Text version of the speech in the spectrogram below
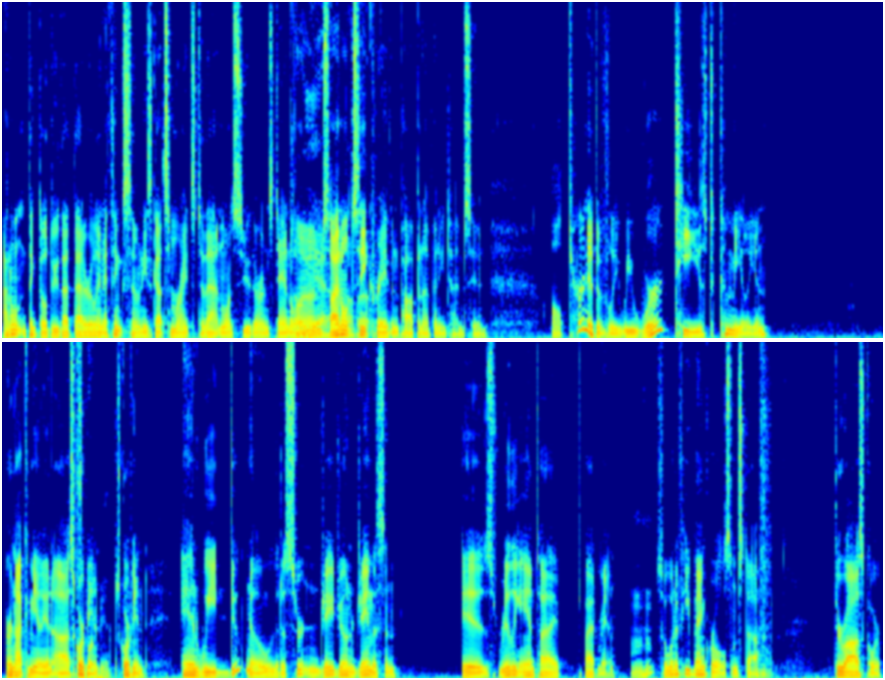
I don't think they'll do that that early, and I think Sony's got some rights to that and wants to do their own standalone. Oh, yeah, so I I don't see that. Kraven popping up anytime soon. Alternatively, we were teased Chameleon, or not Chameleon, uh, Scorpion, Scorpion. Scorpion, and we do know that a certain J. Jonah Jameson is really anti Spider-Man. Mm-hmm. So what if he bankrolls some stuff through Oscorp?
